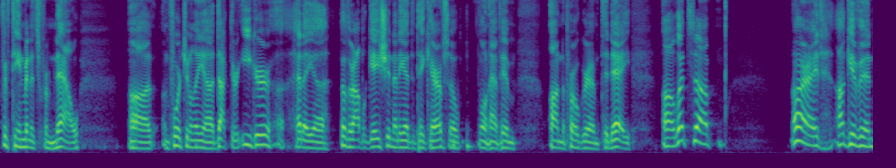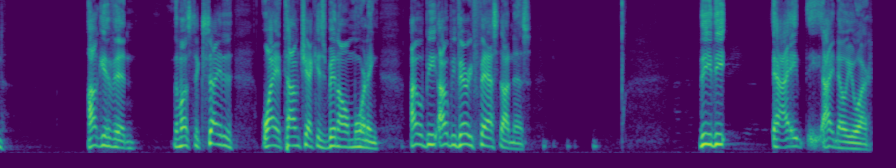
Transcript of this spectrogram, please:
15 minutes from now. Uh, unfortunately, uh, Dr. Eager uh, had a uh, another obligation that he had to take care of, so won't have him on the program today. Uh, let's. Uh, all right, I'll give in. I'll give in. The most excited Wyatt Tomchek has been all morning. I will be. I will be very fast on this. The the. I I know you are.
